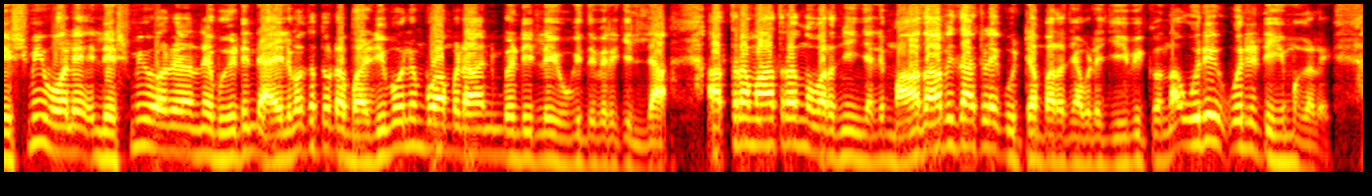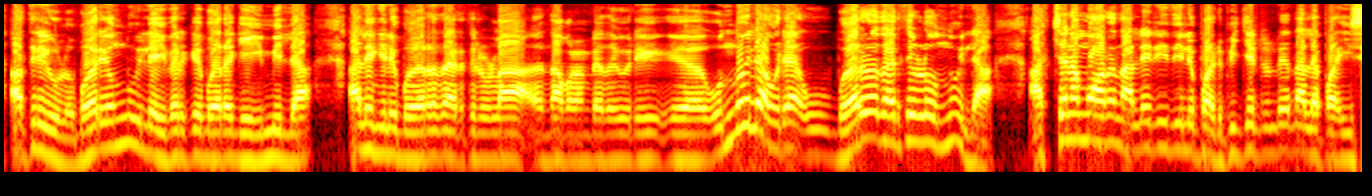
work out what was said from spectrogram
ലക്ഷ്മി പോലെ ലക്ഷ്മി പോലെ തന്നെ വീടിന്റെ അയൽവക്കത്തോടെ വഴി പോലും പോകാൻ വിടാൻ വേണ്ടിയിട്ടുള്ള യോഗ്യത ഇവർക്കില്ല അത്രമാത്രം എന്ന് പറഞ്ഞു കഴിഞ്ഞാൽ മാതാപിതാക്കളെ കുറ്റം പറഞ്ഞ് അവിടെ ജീവിക്കുന്ന ഒരു ഒരു ടീമുകൾ അത്രയേ ഉള്ളൂ. വേറെ ഒന്നുമില്ല. ഇവർക്ക് വേറെ ഗെയിമില്ല. അല്ലെങ്കിൽ വേറെ തരത്തിലുള്ള എന്താ പറയേണ്ടത് ഒരു ഒന്നുമില്ല. ഒരു വേറെ തരത്തിലുള്ള ഒന്നുമില്ല. അച്ഛനമ്മമാരെ നല്ല രീതിയിൽ പഠിപ്പിച്ചിട്ടുണ്ട്. നല്ല പൈസ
